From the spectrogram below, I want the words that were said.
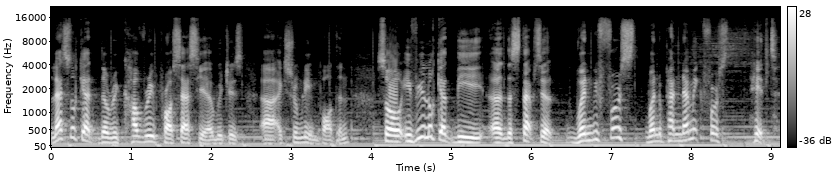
let's look at the recovery process here, which is uh, extremely important. So, if you look at the uh, the steps here, when we first, when the pandemic first hit,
